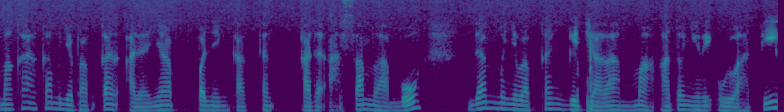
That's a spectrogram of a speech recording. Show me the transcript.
maka akan menyebabkan adanya peningkatan kadar asam lambung dan menyebabkan gejala mah atau nyeri ulu hati,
